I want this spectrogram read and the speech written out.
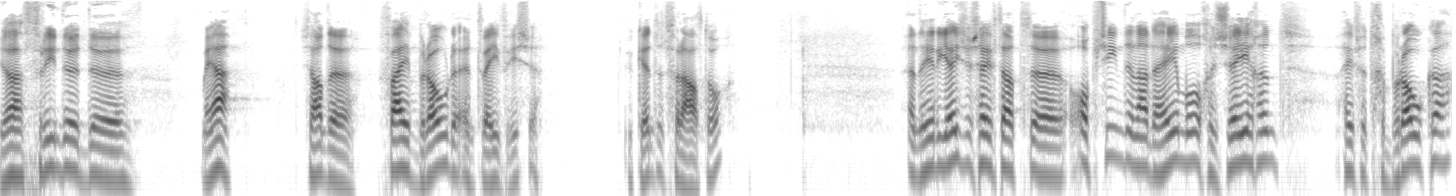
Ja, vrienden, de... maar ja, ze hadden vijf broden en twee vissen. U kent het verhaal toch? En de Heer Jezus heeft dat uh, opziende naar de hemel gezegend, heeft het gebroken.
